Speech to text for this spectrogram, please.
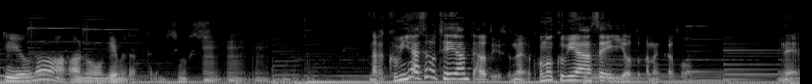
っていうような、あのゲームだったりもしますし。うんうんうんうん。なんか組み合わせの提案ってあるといいですよね。なんかこの組み合わせいいよとか、なんかそう、ね、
